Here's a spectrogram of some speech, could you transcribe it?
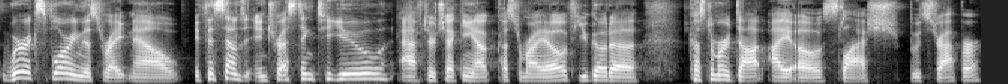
We're exploring this right now. If this sounds interesting to you after checking out Customer IO, if you go to customer.io slash bootstrapper,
